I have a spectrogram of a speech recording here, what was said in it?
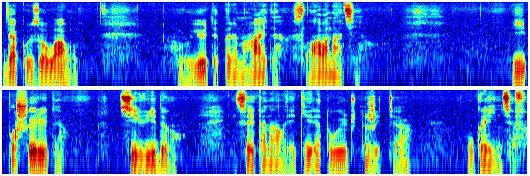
Дякую за увагу. Воюйте, перемагайте. Слава нації! І поширюйте ці відео цей канал, які рятують життя українців.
